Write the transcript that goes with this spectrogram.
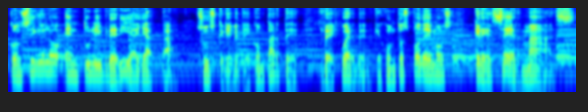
Consíguelo en tu librería YATPA. Suscríbete y comparte. Recuerden que juntos podemos crecer más.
